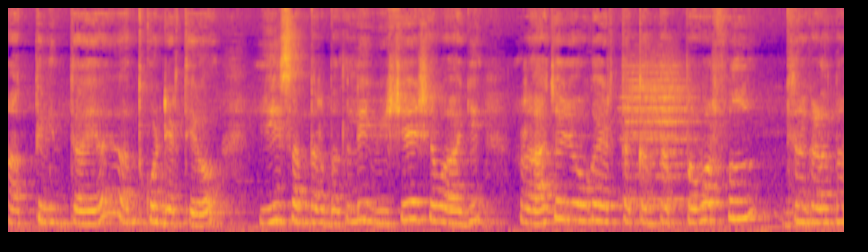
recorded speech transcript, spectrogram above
ಹಾಕ್ತೀವಿ ಅಂತ ಅಂದ್ಕೊಂಡಿರ್ತೀರೋ, ಈ ಸಂದರ್ಭದಲ್ಲಿ ವಿಶೇಷವಾಗಿ ರಾಜಯೋಗ ಇರ್ತಕ್ಕಂಥ ಪವರ್ಫುಲ್ ದಿನಗಳನ್ನು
